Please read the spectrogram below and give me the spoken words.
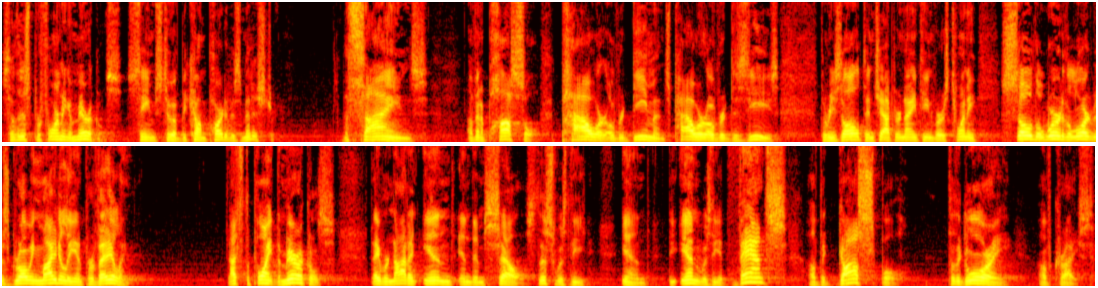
So, this performing of miracles seems to have become part of his ministry. The signs of an apostle, power over demons, power over disease. The result in chapter 19, verse 20 so the word of the Lord was growing mightily and prevailing. That's the point. The miracles, they were not an end in themselves. This was the end. The end was the advance of the gospel to the glory of Christ.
